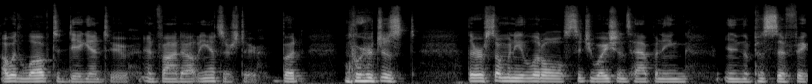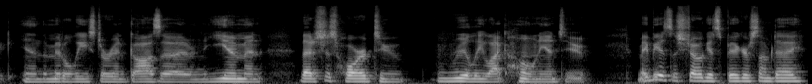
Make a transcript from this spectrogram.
I would love to dig into and find out the answers to. But we're just there are so many little situations happening in the Pacific, in the Middle East, or in Gaza or in Yemen that it's just hard to really like hone into. Maybe as the show gets bigger someday,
